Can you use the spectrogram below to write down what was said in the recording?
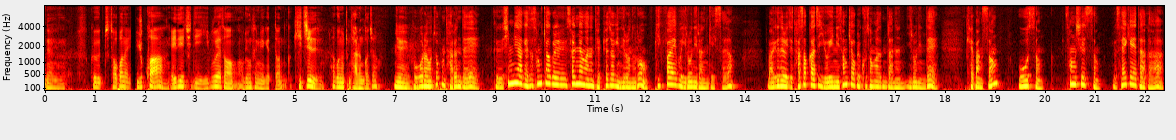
네. 그 저번에 6화 ADHD 2부에서 어경 선생님 얘기했던 그 기질하고는 좀 다른 거죠? 예, 그거랑은 조금 다른데 그 심리학에서 성격을 설명하는 대표적인 이론으로 빅5 이론이라는 게 있어요. 말 그대로 이제 다섯 가지 요인이 성격을 구성한다는 이론인데 개방성, 우호성, 성실성 이 세 개에다가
